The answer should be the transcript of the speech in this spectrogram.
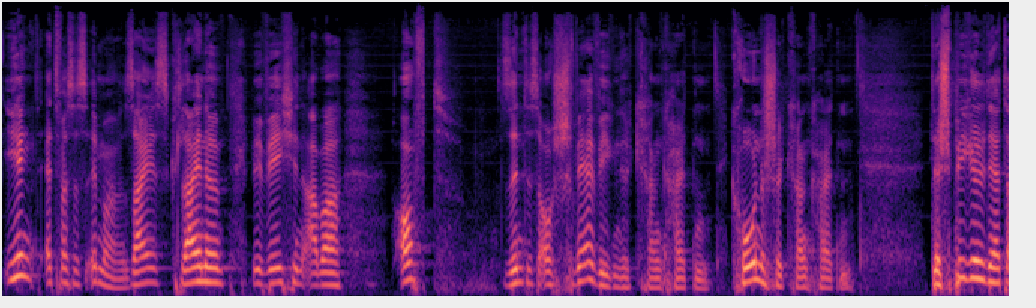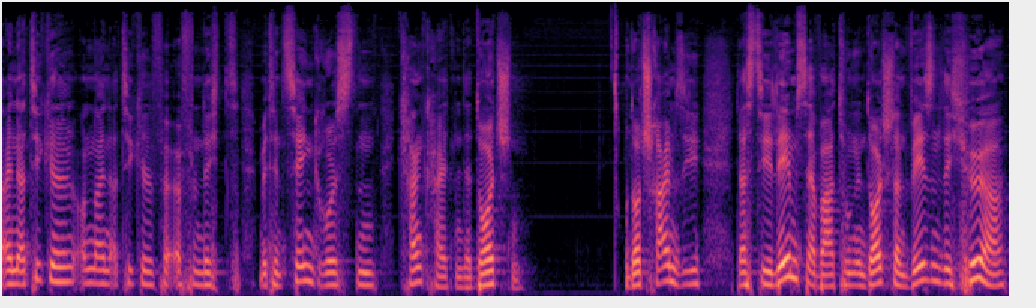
Irgendetwas ist immer, sei es kleine Bewegchen, aber oft sind es auch schwerwiegende Krankheiten, chronische Krankheiten. Der Spiegel, der hat einen Artikel, Online-Artikel veröffentlicht mit den zehn größten Krankheiten der Deutschen. Und dort schreiben sie, dass die Lebenserwartung in Deutschland wesentlich höher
